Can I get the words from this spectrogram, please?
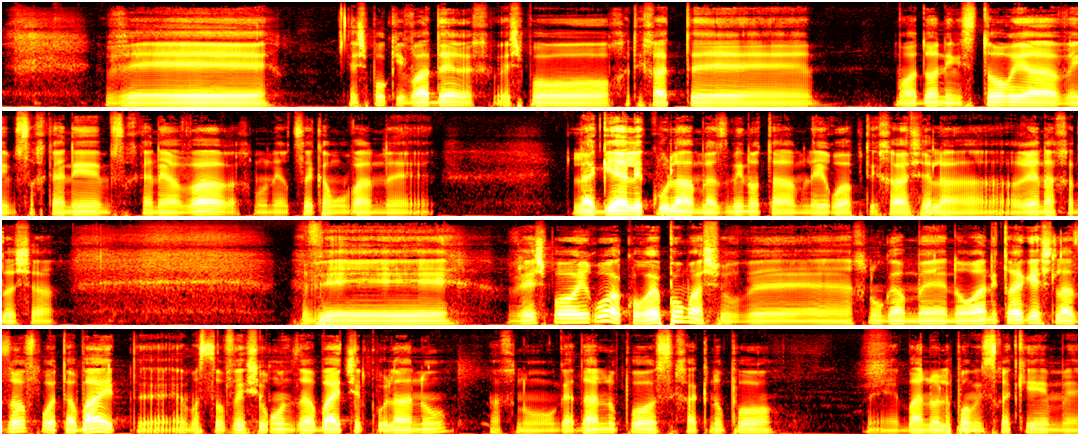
ויש פה כברת דרך, ויש פה חתיכת אה, מועדון עם היסטוריה ועם שחקנים, שחקני עבר. אנחנו נרצה כמובן אה, להגיע לכולם, להזמין אותם לאירוע הפתיחה של הארנה החדשה. ו... ויש פה אירוע, קורה פה משהו, ואנחנו גם אה, נורא נתרגש לעזוב פה את הבית. אה, בסוף ישורון זה הבית של כולנו. אנחנו גדלנו פה, שיחקנו פה, באנו לפה משחקים,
